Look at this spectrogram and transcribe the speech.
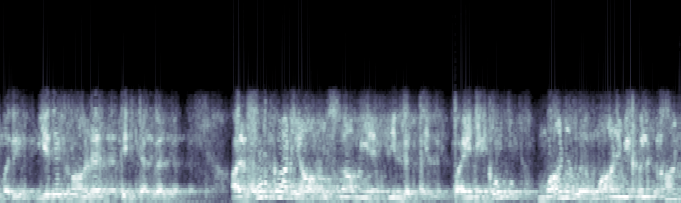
எமது எதிர்கால திட்டங்கள். அல் ஃபுர்கானியா இஸ்லாமிய இல்லத்தில் பயணிக்கும் மாணவ மாணவிகளுக்கான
